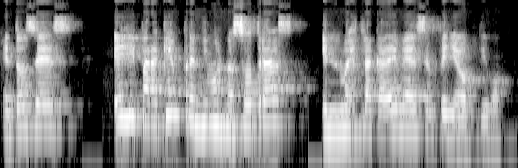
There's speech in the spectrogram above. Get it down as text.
Entonces, Eli, ¿para qué emprendimos nosotras en nuestra Academia de Desempeño Óptimo?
